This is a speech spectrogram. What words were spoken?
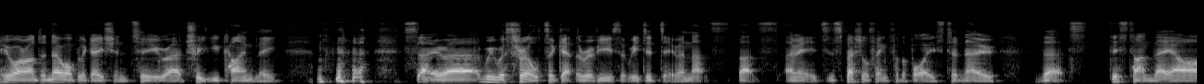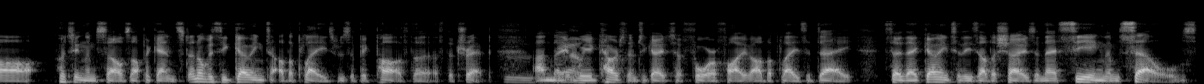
who are under no obligation to uh, treat you kindly so uh, we were thrilled to get the reviews that we did do, and that's that's. I mean, it's a special thing for the boys to know that this time they are putting themselves up against and obviously going to other plays was a big part of the of the trip mm, and they, yeah. we encourage them to go to four or five other plays a day so they're going to these other shows and they're seeing themselves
